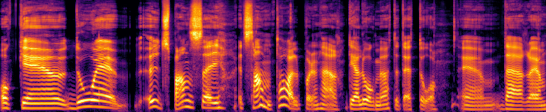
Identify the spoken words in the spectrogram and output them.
Och eh, då eh, utspann sig ett samtal på det här dialogmötet ett år, eh, där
